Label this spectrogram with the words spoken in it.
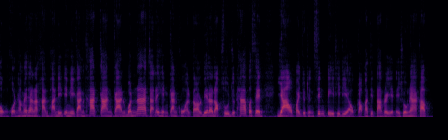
ส่งผลทำให้ธนาคารพาณิชย์เนี่ยมีการคาดการณ์การวันหน้าจะได้เห็นการคงอัตราดอกเบี้ยระดับ 0.5%ยาวไปจนถึงสิ้นปีทีเดียว กลับมาติดตามรายละเอียดในช่วงหน้าครับ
